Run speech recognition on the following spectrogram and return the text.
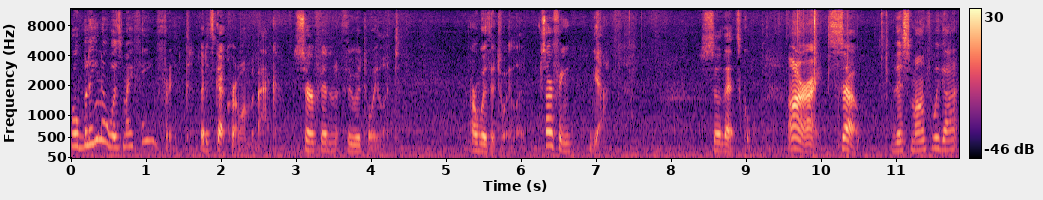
Oblina was my favorite. But it's got Crumb on the back. Surfing through a toilet. Or with a toilet. Surfing, yeah. So that's cool. Alright, so this month we got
